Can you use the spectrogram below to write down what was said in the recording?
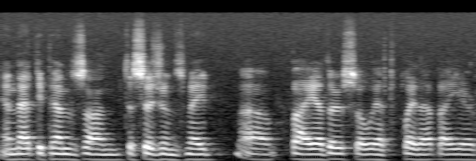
And that depends on decisions made uh, by others, so we have to play that by ear.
